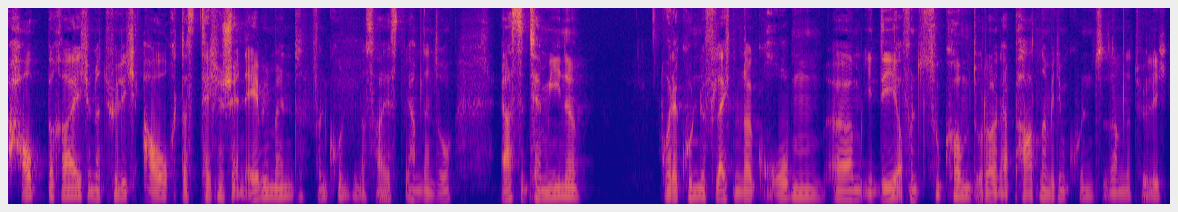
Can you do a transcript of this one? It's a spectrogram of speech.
Hauptbereich und natürlich auch das technische Enablement von Kunden. Das heißt, wir haben dann so erste Termine, wo der Kunde vielleicht mit einer groben ähm, Idee auf uns zukommt oder der Partner mit dem Kunden zusammen natürlich,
